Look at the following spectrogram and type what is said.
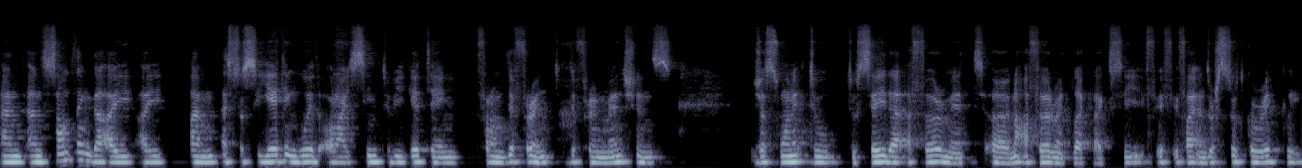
and and something that I I I'm associating with or I seem to be getting from different different mentions. Just wanted to to say that affirm it, uh, not affirm it, like like see if, if if I understood correctly,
